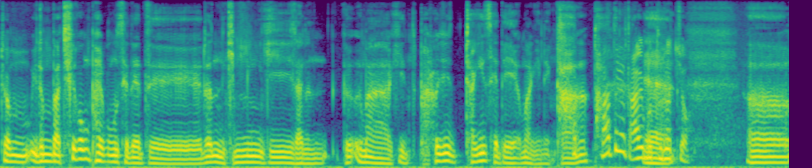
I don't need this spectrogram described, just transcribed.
좀 이른바 7080 세대들은 김민기라는 그 음악이 바로 이제 자기 세대의 음악이니까 다, 다들 알고 예. 들었죠. 어,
